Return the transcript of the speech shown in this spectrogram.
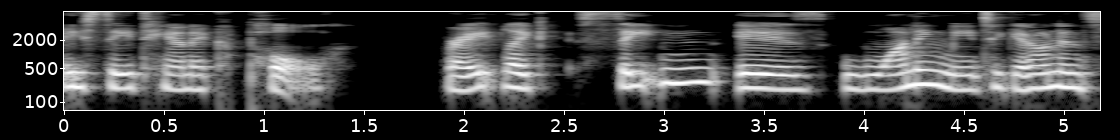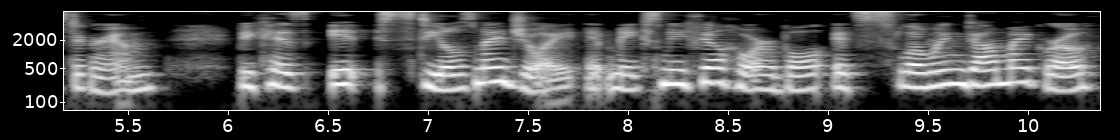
a satanic pull, right? Like Satan is wanting me to get on Instagram because it steals my joy. It makes me feel horrible. It's slowing down my growth.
